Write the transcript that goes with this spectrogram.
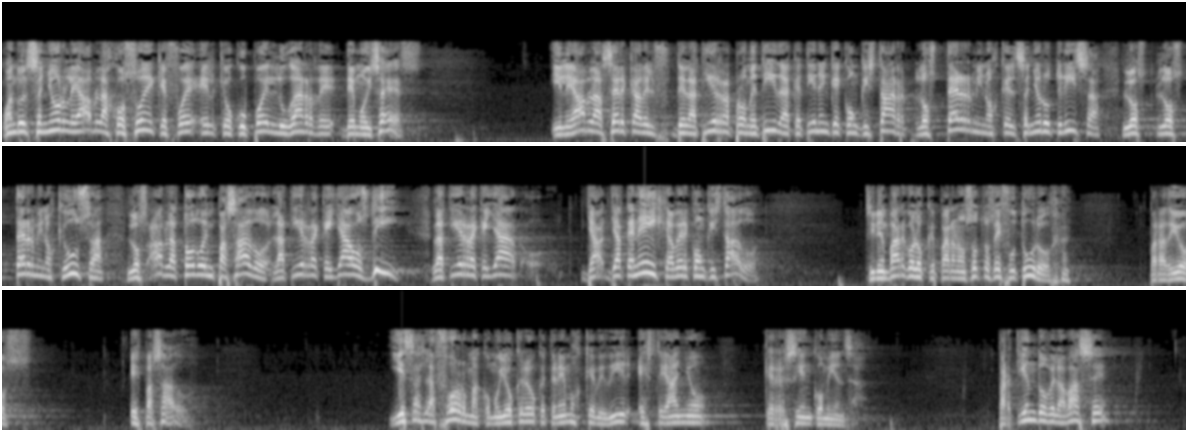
Cuando el Señor le habla a Josué, que fue el que ocupó el lugar de Moisés, y le habla acerca de la tierra prometida que tienen que conquistar, los términos que el Señor utiliza, los, los términos que usa, los habla todo en pasado, la tierra que ya os di, la tierra que ya, ya, ya tenéis que haber conquistado. Sin embargo, lo que para nosotros es futuro, para Dios es pasado. Y esa es la forma como yo creo que tenemos que vivir este año que recién comienza. Partiendo de la base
